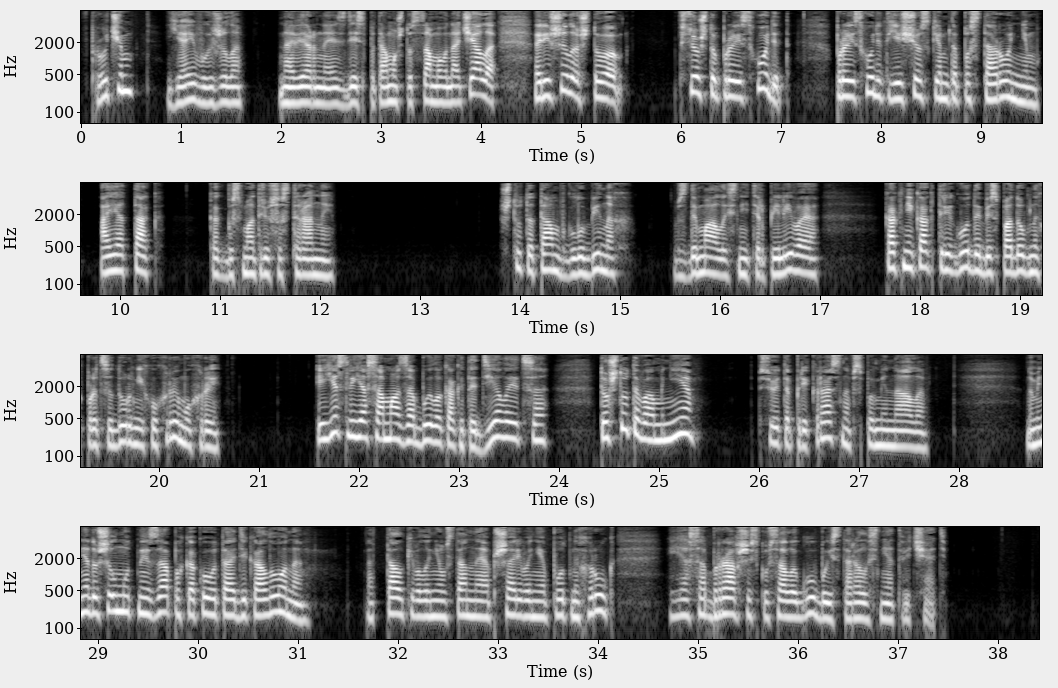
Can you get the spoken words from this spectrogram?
Впрочем, я и выжила. Наверное, здесь потому, что с самого начала решила, что все, что происходит, происходит еще с кем-то посторонним, а я так, как бы смотрю со стороны. Что-то там в глубинах вздымалось нетерпеливое, как-никак три года без подобных процедур не хухры-мухры. И если я сама забыла, как это делается, то что-то во мне все это прекрасно вспоминало. Но меня душил мутный запах какого-то одеколона, отталкивало неустанное обшаривание потных рук — я, собравшись, кусала губы и старалась не отвечать.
